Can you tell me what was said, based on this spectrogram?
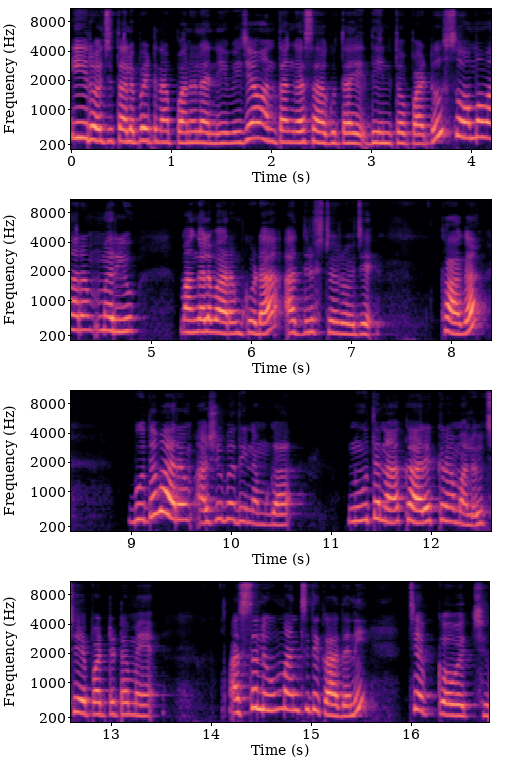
ఈరోజు తలపెట్టిన పనులన్నీ విజయవంతంగా సాగుతాయి. దీనితో పాటు సోమవారం మరియు మంగళవారం కూడా అదృష్ట రోజే. కాగా బుధవారం అశుభ దినంగా నూతన కార్యక్రమాలు చేపట్టడమే అస్సలు మంచిది కాదని చెప్పుకోవచ్చు.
